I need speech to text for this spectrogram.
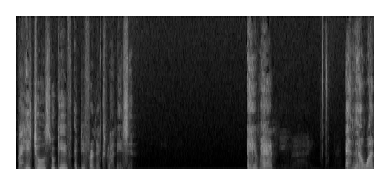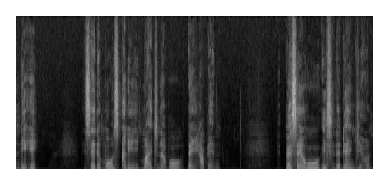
but he chose to give a different explanation. Amen. And then one day, he said the most unimaginable thing happened. A person who is in a dungeon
